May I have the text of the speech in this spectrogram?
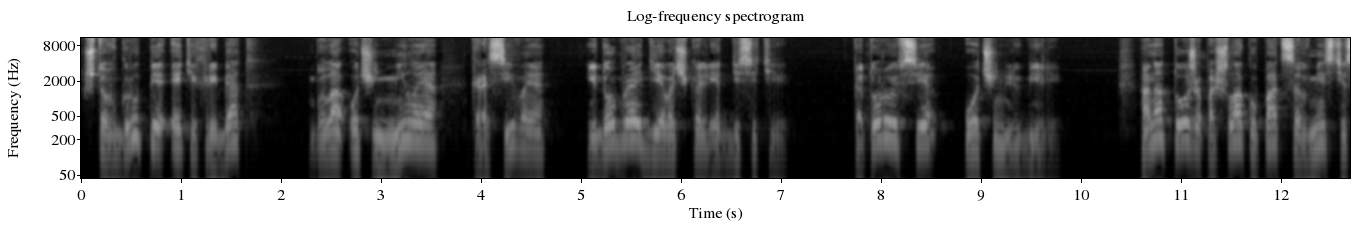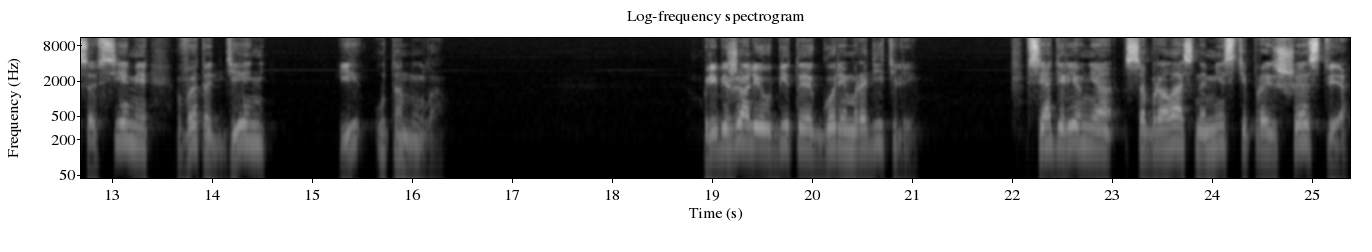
что в группе этих ребят – была очень милая, красивая и добрая девочка лет десяти, которую все очень любили. Она тоже пошла купаться вместе со всеми в этот день и утонула. Прибежали убитые горем родители. Вся деревня собралась на месте происшествия,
